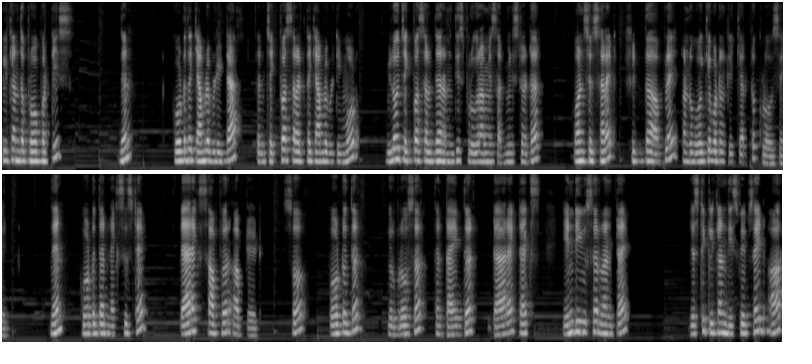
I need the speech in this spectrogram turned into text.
Click on the properties. Then go to the compatibility tab. Then check checkbox select the compatibility mode. Below checkbox select the run this program as administrator once it select, hit the apply and OK button click here to close it. Then go to the next step, direct software update. So go to the your browser, then type that DirectX end user runtime. Just click on this website or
